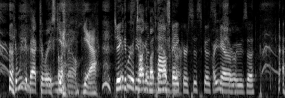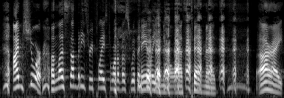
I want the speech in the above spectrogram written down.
Can we get back to race talk yeah, now? yeah. Jacob we were talking Seelman, about Tom NASCAR. Baker, Cisco you sure? I'm sure, unless somebody's replaced one of us with an alien in the last ten minutes. All right.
